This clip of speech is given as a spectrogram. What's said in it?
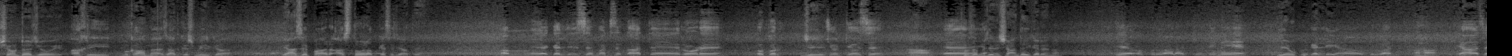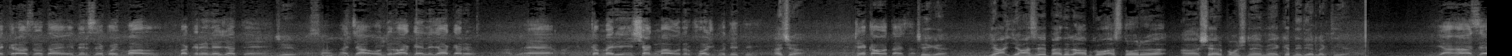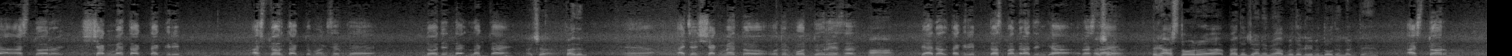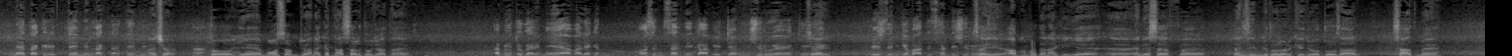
Shounter جو آخری مقام ہے آزاد کشمیر کا یہاں سے پار استور آپ کیسے جاتے ہیں؟ ہم یہ گلی سے مقصد آتے ہیں روڈ ہے اوپر جی۔ چونٹیوں سے۔ ہاں۔ مجھے نشاندہی کرے نا۔ یہ اوپر والا چونٹی نہیں ہے۔ یہ اوپر۔ گلی ہاں اوپر والی۔ ہاں، ہاں۔ یہاں سے کراس ہوتا ہے ادھر سے کوئی مال بکرے لے جاتے ہیں۔ جی۔ اچھا ادھر آگے لے جا کر کمری شگما ادھر فوج کو دیتے ہیں۔ اچھا۔ ٹھیکہ ہوتا ہے سر۔ ٹھیک ہے۔ یہاں یہاں سے پیدل آپ کو استور شہر پہنچنے میں کتنی دیر لگتی ہے؟ یہاں سے استور شگمے تک تقریب استور تک تو مقصد ہے دو دن لگتا ہے۔ اچھا پیدل؟ اچھا شگمے تو ادھر بہت دور ہے سر۔ ہاں, ہاں۔ پیدل تقریب دس پندرہ دن کا راستہ اچھا۔ ہے۔ لیکن استور پیدل جانے میں آپ کو تقریباً دو دن لگتے ہیں۔ استور میں تقریب تین دن لگتا ہے تین دن۔ اچھا ہاں۔ تو یہ موسم جو ہے نا کتنا سرد ہو جاتا ہے؟ ابھی تو گرمی ہے لیکن موسم سردی کا ابھی ٹائم شروع ہے بیس دن کے بعد سردی شروع صحیح ہے۔ آپ کو پتہ نا کہ یہ این ایس ایف تنظیم کے دو لڑکے جو دو ہزار سات میں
